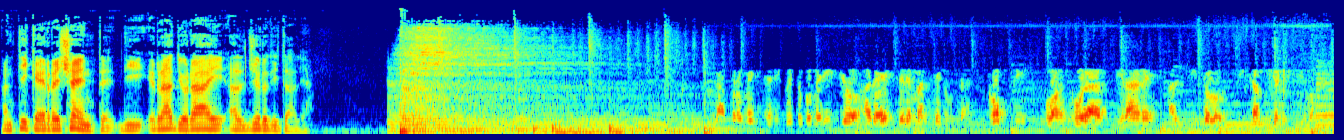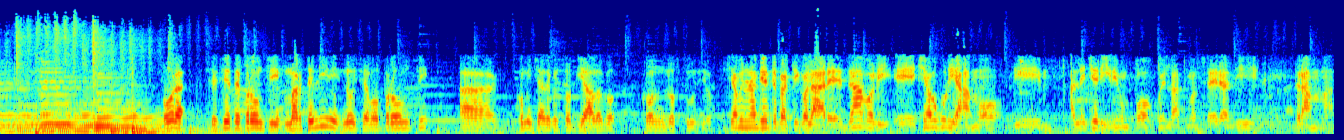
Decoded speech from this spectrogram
antica e recente di Radio Rai al Giro d'Italia. Promessa di questo pomeriggio ha da essere mantenuta. Coppi può ancora aspirare al titolo di campionissimo. Ora, se siete pronti, Martellini, noi siamo pronti a cominciare questo dialogo con lo studio. Siamo in un ambiente particolare, Zavoli, e ci auguriamo di alleggerire un po' quell'atmosfera di dramma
